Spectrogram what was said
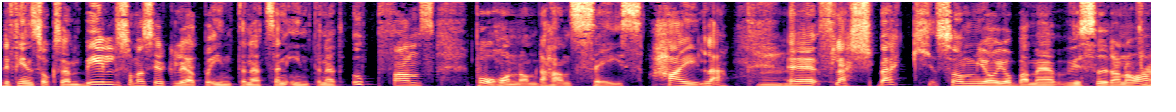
Det finns också en bild som har cirkulerat på internet sen internet uppfanns på honom där han sägs heila. Eh, Flashback som jag jobbar med vid sidan av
